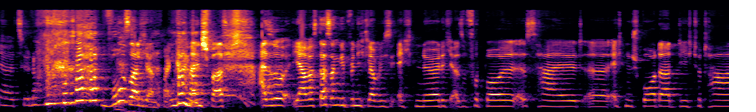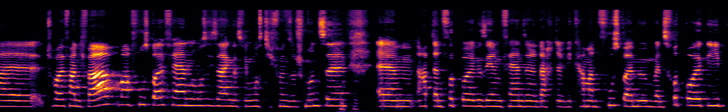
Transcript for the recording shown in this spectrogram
Ja, erzähl doch. Wo soll ich anfangen? Nein, Spaß. Also ja, was das angeht, bin ich, glaube ich, echt nerdig. Also Football ist halt äh, echt eine Sportart, die ich total toll fand. Ich war mal Fußballfan, muss ich sagen, deswegen musste ich vorhin so schmunzeln. Ähm, habe dann Football gesehen im Fernsehen und dachte, wie kann man Fußball mögen, wenn es Football gibt?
